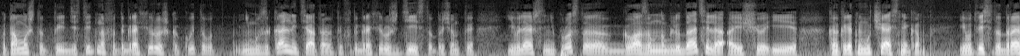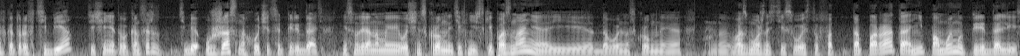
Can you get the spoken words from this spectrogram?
Потому что ты действительно фотографируешь какой-то вот не музыкальный театр, а ты фотографируешь действие. Причем ты являешься не просто глазом наблюдателя, а еще и конкретным участником. И вот весь этот драйв, который в тебе в течение этого концерта, тебе ужасно хочется передать. Несмотря на мои очень скромные технические познания и довольно скромные э, возможности и свойства фотоаппарата, они, по-моему, передались.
